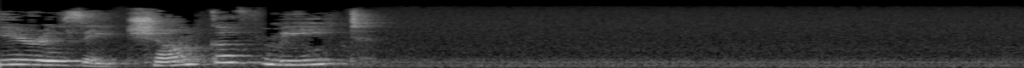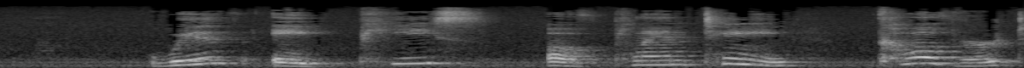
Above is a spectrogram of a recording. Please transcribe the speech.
Here is a chunk of meat with a piece of plantain covered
